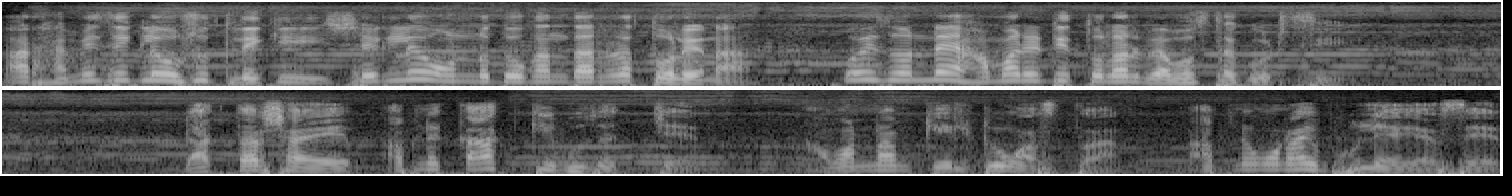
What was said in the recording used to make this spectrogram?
আর আমি যেগুলো ওষুধ লিখি সেগুলো অন্য দোকানদাররা তোলে না। ওই জন্যে আমার এটি তোলার ব্যবস্থা করছি। ডাক্তার সাহেব, আপনি কাক কি বুঝাচ্ছেন? আমার নাম কেলটু মাস্তান। আপনি মনে হয় ভুলে গেছেন।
